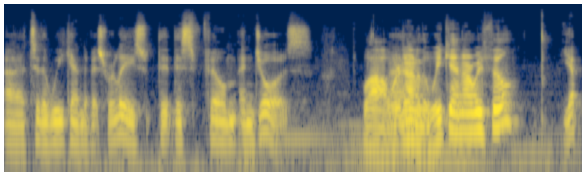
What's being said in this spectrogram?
uh, to the weekend of its release, th- this film endures. Wow, we're down to the weekend, are we, Phil? Yep,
